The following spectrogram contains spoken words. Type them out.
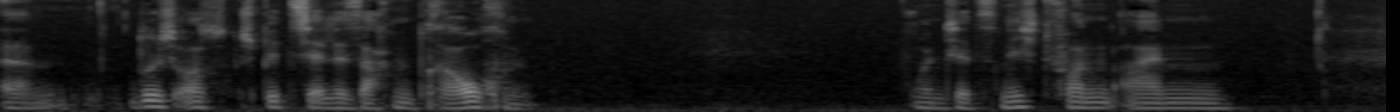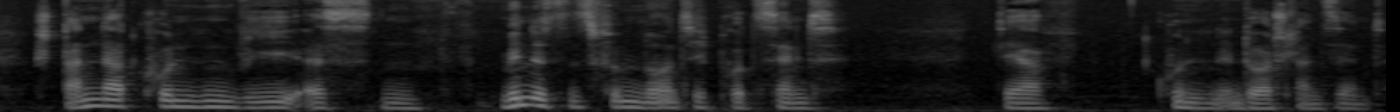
ähm, durchaus spezielle Sachen brauchen. Und jetzt nicht von einem Standardkunden, wie es mindestens 95 Prozent der Kunden in Deutschland sind.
